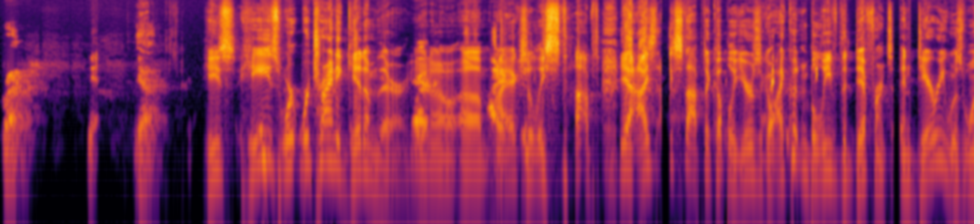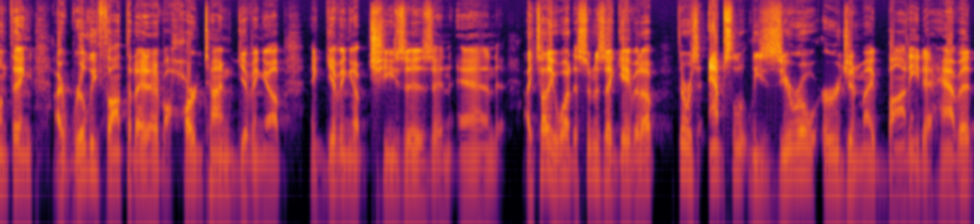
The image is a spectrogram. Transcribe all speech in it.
Right. Yeah. Yeah. He's he's we're, we're trying to get him there, you know. Um, I I actually stopped. Yeah, I, I stopped a couple of years ago. I couldn't believe the difference. And dairy was one thing I really thought that I'd have a hard time giving up and giving up cheeses. And and I tell you what, as soon as I gave it up, there was absolutely zero urge in my body to have it.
